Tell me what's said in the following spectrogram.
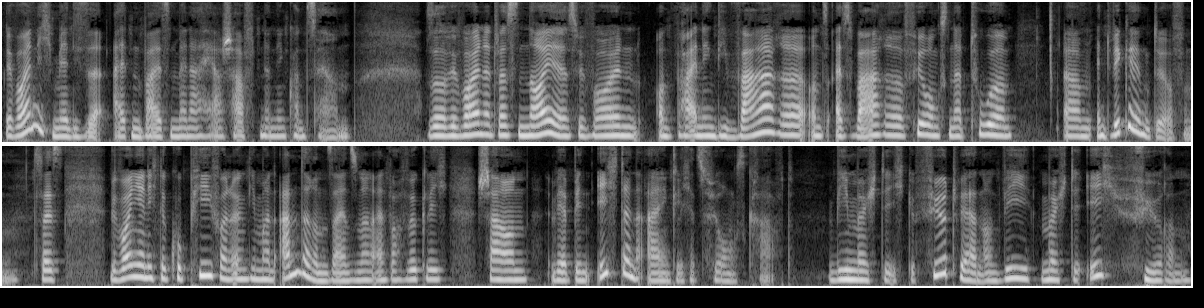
Wir wollen nicht mehr diese alten weißen Männerherrschaften in den Konzernen. So, wir wollen etwas Neues. Wir wollen und vor allen Dingen die wahre, uns als wahre Führungsnatur ähm, entwickeln dürfen. Das heißt, wir wollen ja nicht eine Kopie von irgendjemand anderen sein, sondern einfach wirklich schauen, wer bin ich denn eigentlich als Führungskraft? Wie möchte ich geführt werden und wie möchte ich führen?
